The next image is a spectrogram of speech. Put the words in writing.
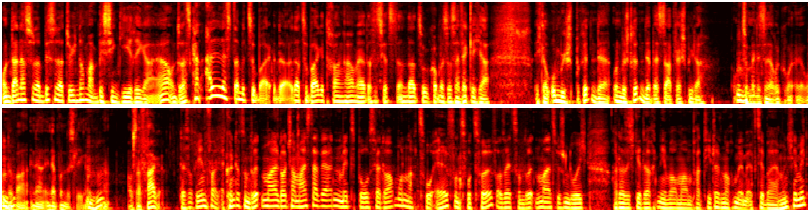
Und dann hast du ein bisschen natürlich noch mal ein bisschen gieriger. Ja, und das kann alles damit zu, dazu beigetragen haben, ja, dass es jetzt dann dazu gekommen ist, dass er wirklich ja, ich glaube, unbestritten der, unbestritten der beste Abwehrspieler Mhm. Zumindest in der Rückrunde mhm. war, in der, in der Bundesliga. Mhm. Ja, außer Frage. Das auf jeden Fall. Er könnte zum dritten Mal deutscher Meister werden mit Borussia Dortmund nach 2011 und 2012. Also jetzt zum dritten Mal. Zwischendurch hat er sich gedacht, nehmen wir auch mal ein paar Titel noch mit dem FC Bayern München mit.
